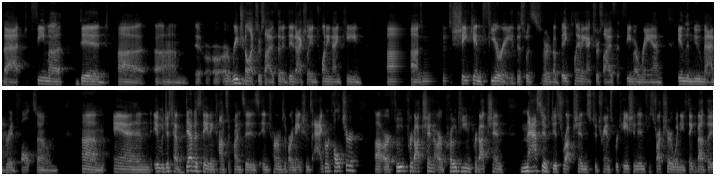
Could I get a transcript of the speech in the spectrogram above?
that FEMA did uh, um, or, or, regional exercise that it did actually in 2019 uh, Shaken Fury. This was sort of a big planning exercise that FEMA ran in the New Madrid fault zone. Um, and it would just have devastating consequences in terms of our nation's agriculture, uh, our food production, our protein production, massive disruptions to transportation infrastructure when you think about the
